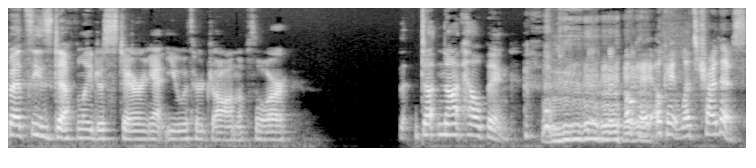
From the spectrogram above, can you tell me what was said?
Betsy's definitely just staring at you with her jaw on the floor. D- not helping. Okay, okay, let's try this.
